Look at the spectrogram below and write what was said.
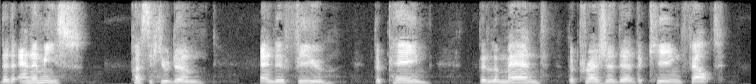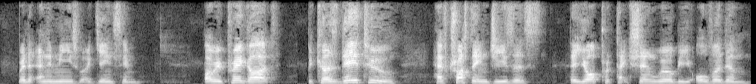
that the enemies persecute them and they feel the pain, the lament, the pressure that the king felt when the enemies were against him. But we pray, God, because they too have trusted in Jesus, that your protection will be over them.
